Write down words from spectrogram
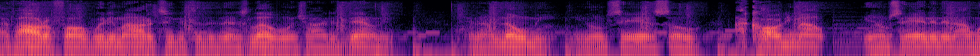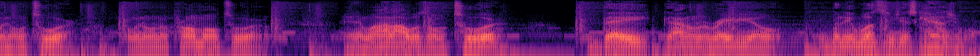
if I would have fought with him, I would have took it to the next level and tried to down him. And I know me. You know what I'm saying? So I called him out. You know what I'm saying? And then I went on tour. I went on a promo tour. And while I was on tour, they got on the radio, but it wasn't just casual.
